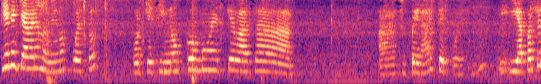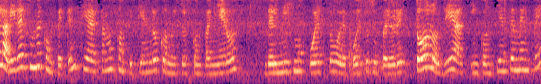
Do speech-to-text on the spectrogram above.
tiene que haber en los mismos puestos, porque si no, ¿cómo es que vas a, a superarte, pues? ¿no? Y, y aparte la vida es una competencia, estamos compitiendo con nuestros compañeros del mismo puesto o de puestos superiores todos los días, inconscientemente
